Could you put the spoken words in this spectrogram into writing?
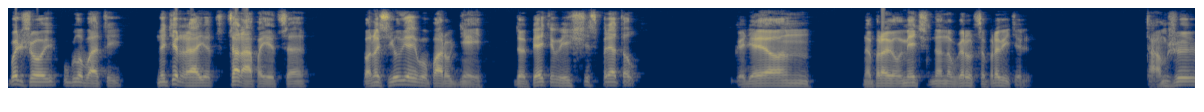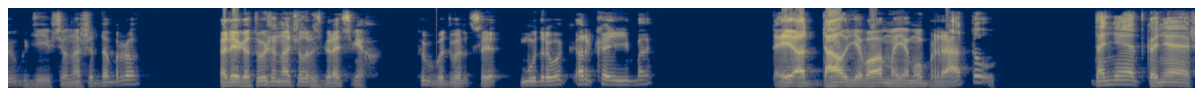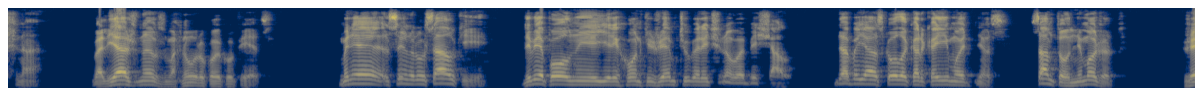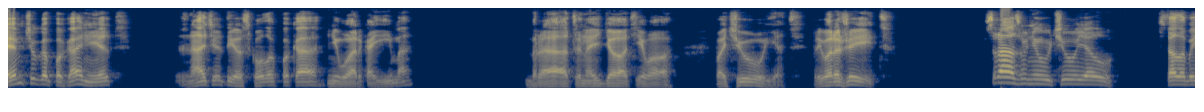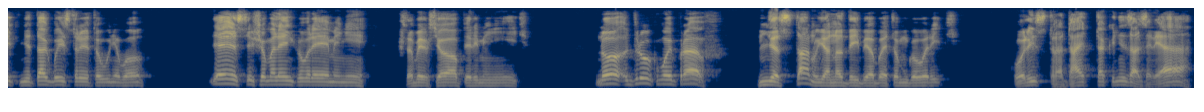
Большой, угловатый, натирает, царапается. Поносил я его пару дней, да опять вещи спрятал. — Где он? — направил меч на новгородца правитель. — Там же, где и все наше добро. Олега тоже начал разбирать смех. — Во дворце мудрого Аркаима. — Ты отдал его моему брату? — Да нет, конечно. Вальяжно взмахнул рукой купец. Мне сын русалки две полные ерехонки жемчуга речного обещал, дабы я осколок Аркаиму отнес. Сам-то он не может. Жемчуга пока нет. Значит, и осколок пока не у Аркаима. Брат найдет его, почует, приворожит. Сразу не учуял. Стало быть, не так быстро это у него. Есть еще маленько времени, чтобы все переменить. Но, друг мой прав, не стану я на дыбе об этом говорить. Коли страдать так не зазря.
